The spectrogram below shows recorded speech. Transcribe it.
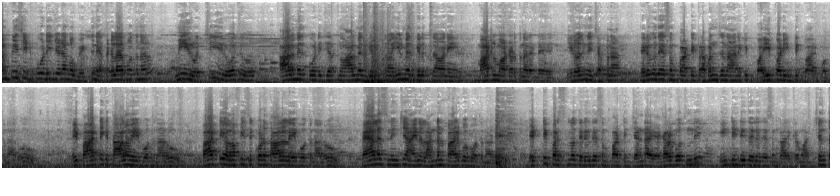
ఎంపీ సీట్ పోటీ చేయడానికి ఒక వ్యక్తిని ఎతకలేకపోతున్నారు. మీరు వచ్చి ఈరోజు వాళ్ళ మీద పోటీ చేస్తున్నాం వాళ్ళ మీద గెలుస్తున్నాం వీళ్ళ మీద గెలుస్తున్నాం అని మాటలు మాట్లాడుతున్నారంటే ఈ రోజు నేను చెప్పనా? తెలుగుదేశం పార్టీ ప్రపంచనానికి భయపడి ఇంటికి పారిపోతున్నారు. మీ పార్టీకి తాళం వేయబోతున్నారు. పార్టీ ఆఫీస్కి కూడా తాళాలు వేయబోతున్నారు. ప్యాలెస్ నుంచి ఆయన లండన్ పారిపోబోతున్నాడు. ఎట్టి పరిస్థితుల్లో తెలుగుదేశం పార్టీ జెండా ఎగరబోతుంది. ఇంటింటికి తెలుగుదేశం కార్యక్రమం అత్యంత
